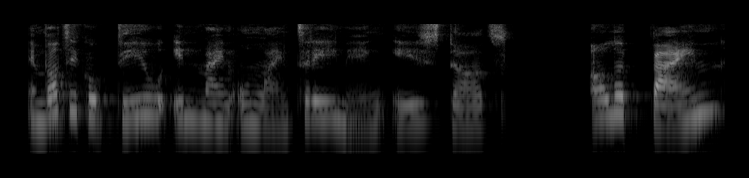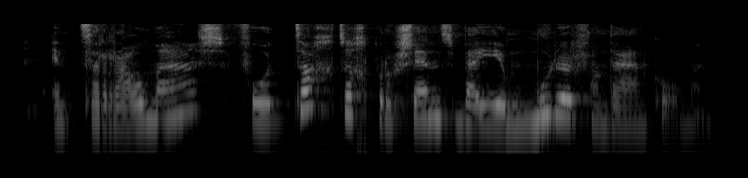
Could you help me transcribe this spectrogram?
En wat ik ook deel in mijn online training is dat alle pijn en trauma's voor 80% bij je moeder vandaan komen.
